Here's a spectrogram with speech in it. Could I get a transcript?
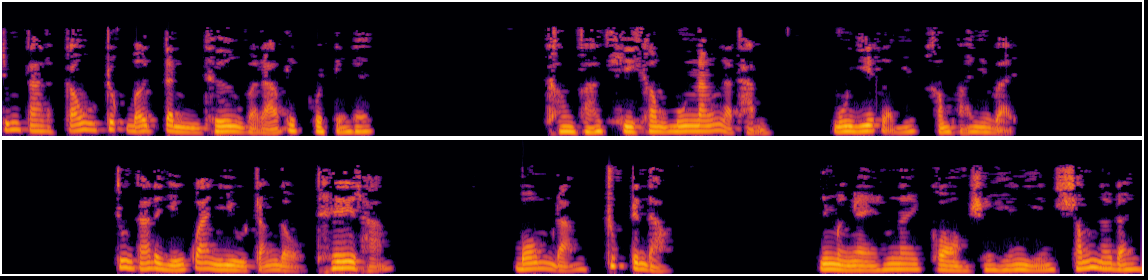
Chúng ta là cấu trúc bởi tình thương và đạo đức của Thượng Đế không phải khi không muốn nắng là thành, muốn giết là giết, không phải như vậy. Chúng ta đã giữ qua nhiều trận đồ thê thảm, bom đạn trút trên đầu nhưng mà ngày hôm nay còn sự hiện diện sống nơi đây.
